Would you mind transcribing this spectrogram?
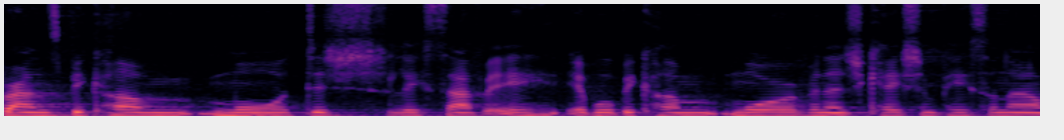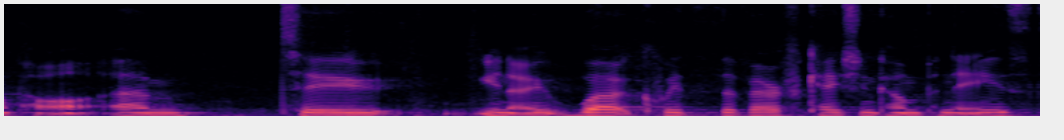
brands become more digitally savvy, it will become more of an education piece on our part. Um, to, you know, work with the verification companies,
